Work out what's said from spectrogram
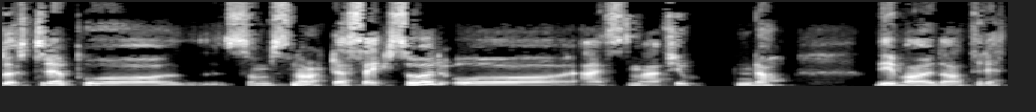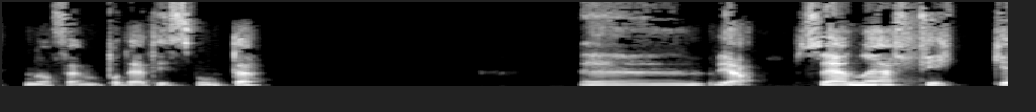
døtre på, som snart er seks år, og ei som er 14, da. De var jo da 13 og 5 på det tidspunktet. ja, så jeg, når jeg fikk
